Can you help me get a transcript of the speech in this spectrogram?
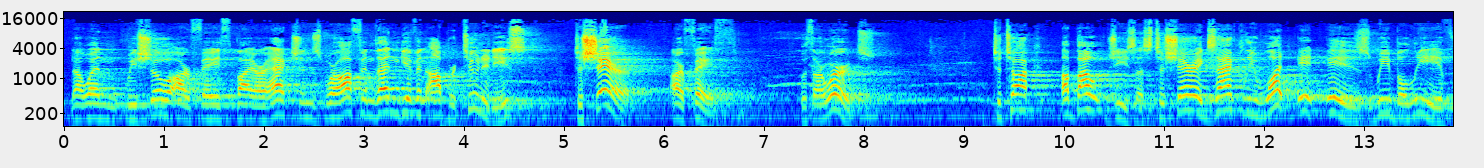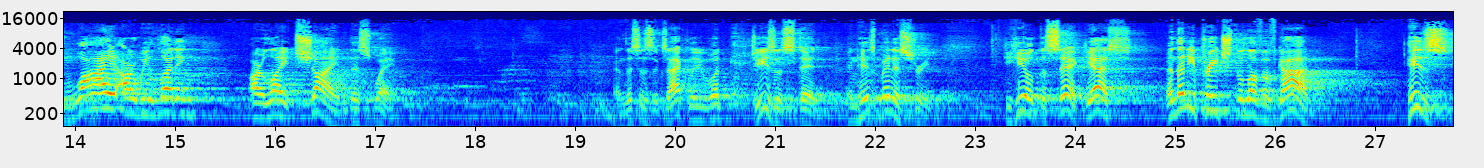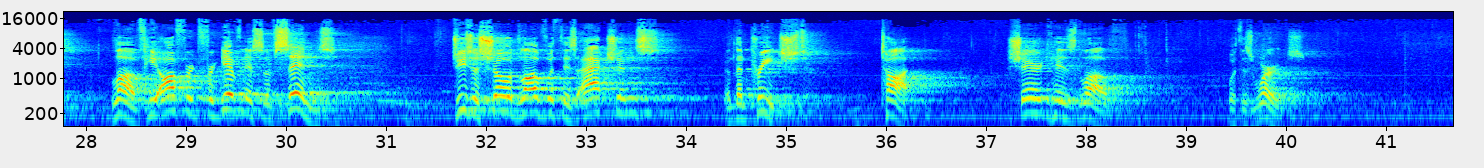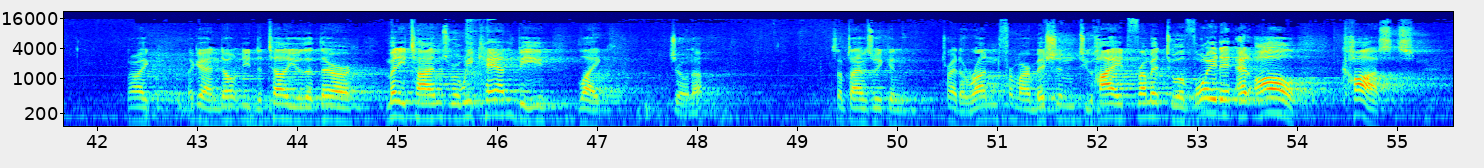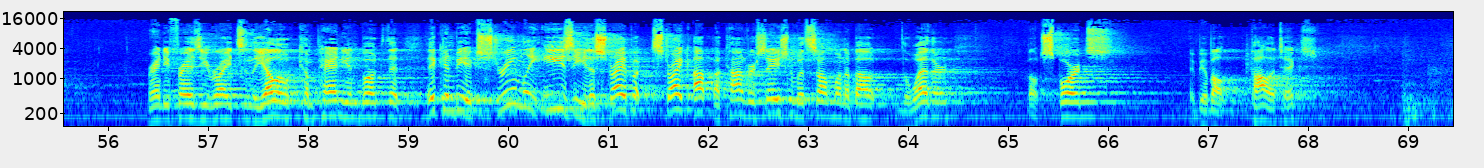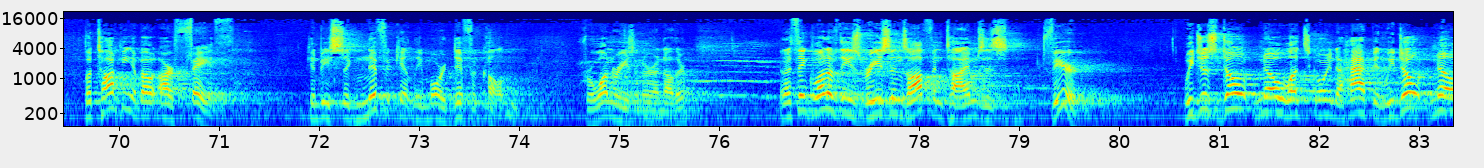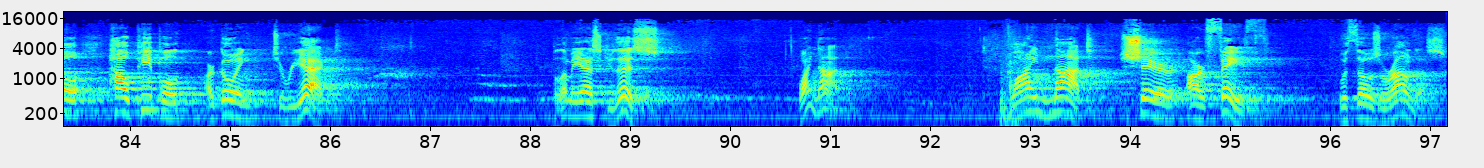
Now, when we show our faith by our actions, we're often then given opportunities to share our faith with our words, to talk about Jesus, to share exactly what it is we believe. Why are we letting our light shine this way? And this is exactly what Jesus did in his ministry. He healed the sick, yes. And then he preached the love of God, his love. He offered forgiveness of sins. Jesus showed love with his actions and then preached, taught, shared his love with his words. I, again, don't need to tell you that there are many times where we can be like Jonah. Sometimes we can try to run from our mission, to hide from it, to avoid it at all costs. Randy Frazee writes in the Yellow Companion book that it can be extremely easy to strike, strike up a conversation with someone about the weather, about sports, maybe about politics. But talking about our faith can be significantly more difficult for one reason or another. And I think one of these reasons, oftentimes, is fear. We just don't know what's going to happen. We don't know how people are going to react. But let me ask you this why not? Why not share our faith with those around us?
